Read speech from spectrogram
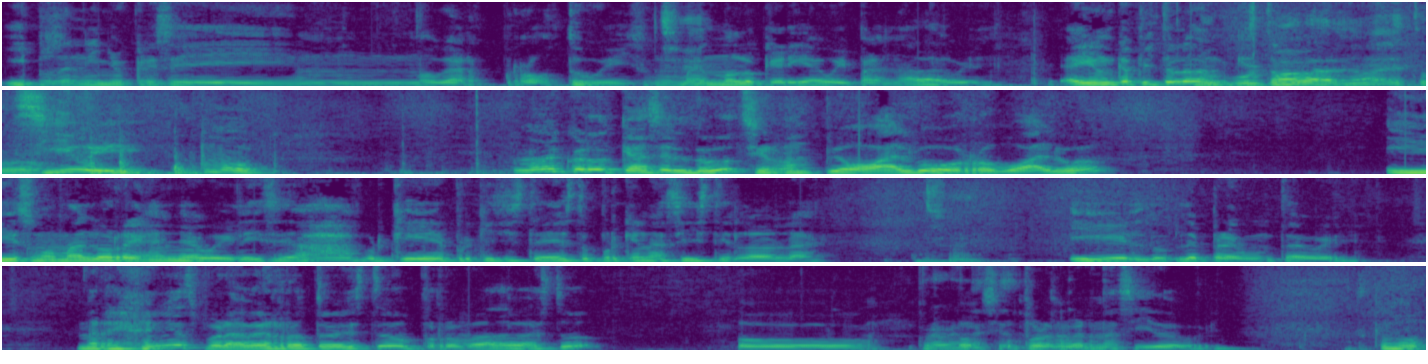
Y pues el niño crece en un hogar roto, güey. Su mamá Sí. no lo quería, güey, para nada, güey. Hay un capítulo Lo en que está- culpaba, ¿no? De todo. Sí, güey. Como. No me acuerdo qué hace el dude, si rompió algo o robó algo. Y su mamá lo regaña, güey. Le dice, ah, ¿por qué? ¿Por qué hiciste esto? ¿Por qué naciste? Y bla, bla, bla. Sí. Y el dude le pregunta, güey. ¿Me regañas por haber roto esto o por robado esto? O. Por haber o- nacido. o por haber nacido, güey. Es como.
